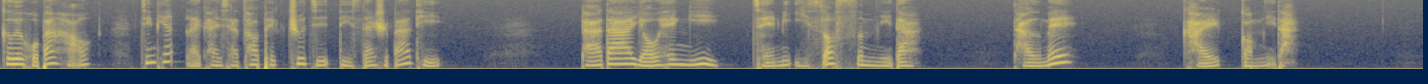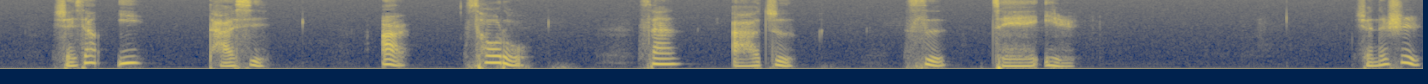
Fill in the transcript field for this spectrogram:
各位伙伴好，今天来看一下 Topic 初级第三十八题。바다여행이재미있었습니다 다음에갈겁니다选项一，다시二，서로三，아주四，제일选的是。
